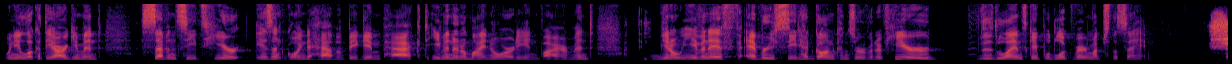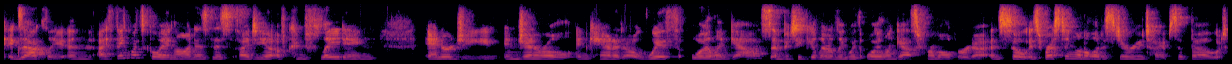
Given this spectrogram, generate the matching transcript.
when you look at the argument, seven seats here isn't going to have a big impact, even in a minority environment. You know, even if every seat had gone conservative here, the landscape would look very much the same. Exactly. And I think what's going on is this idea of conflating energy in general in Canada with oil and gas, and particularly with oil and gas from Alberta. And so it's resting on a lot of stereotypes about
